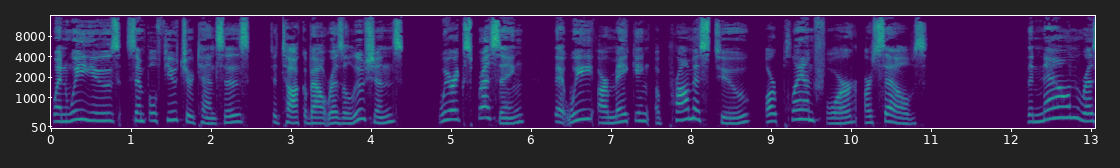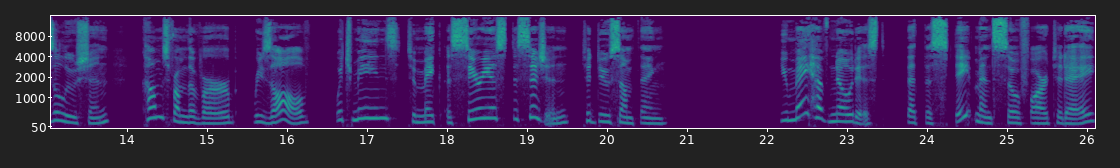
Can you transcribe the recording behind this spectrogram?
When we use simple future tenses to talk about resolutions, we're expressing that we are making a promise to or plan for ourselves. The noun resolution comes from the verb resolve, which means to make a serious decision to do something. You may have noticed that the statements so far today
